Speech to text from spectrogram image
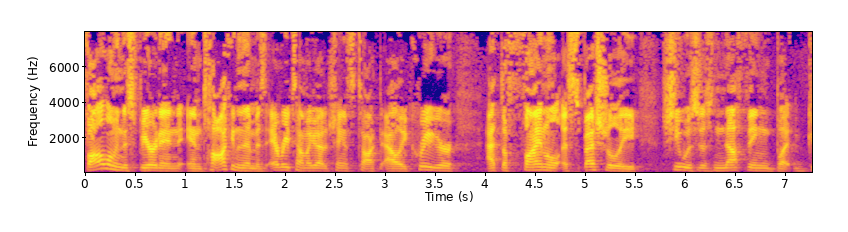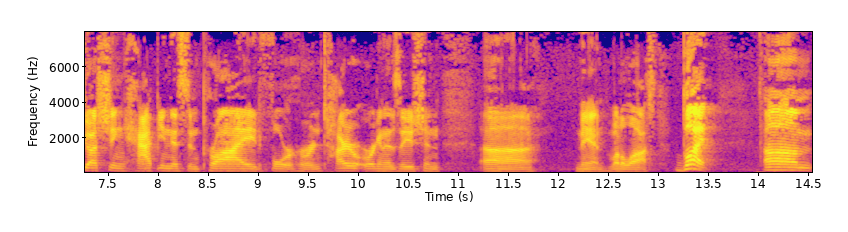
following the Spirit and, and talking to them is every time I got a chance to talk to Ali Krieger, at the final especially, she was just nothing but gushing happiness and pride for her entire organization. Uh, man, what a loss. But um,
